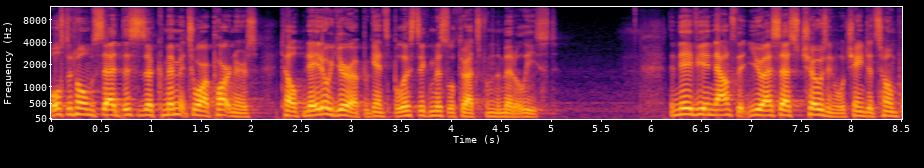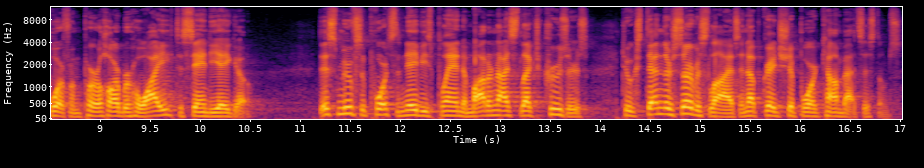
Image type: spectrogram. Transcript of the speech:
Wolstenholme said this is a commitment to our partners to help NATO Europe against ballistic missile threats from the Middle East. The Navy announced that USS Chosin will change its home port from Pearl Harbor, Hawaii to San Diego. This move supports the Navy's plan to modernize select cruisers to extend their service lives and upgrade shipboard combat systems.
